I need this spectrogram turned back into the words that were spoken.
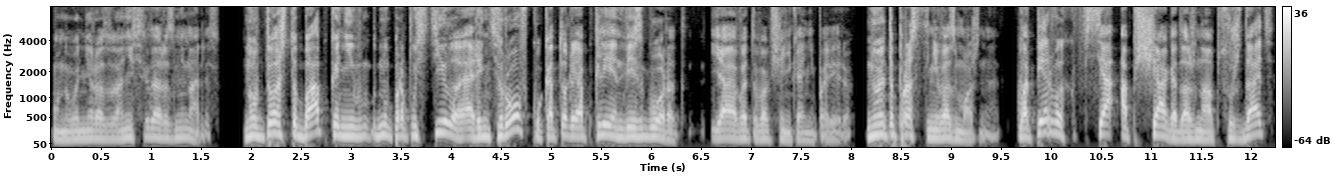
Он его ни разу, они всегда разминались. Ну то, что бабка не ну, пропустила ориентировку, которой обклеен весь город, я в это вообще никогда не поверю. Ну это просто невозможно. Во-первых, вся общага должна обсуждать,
